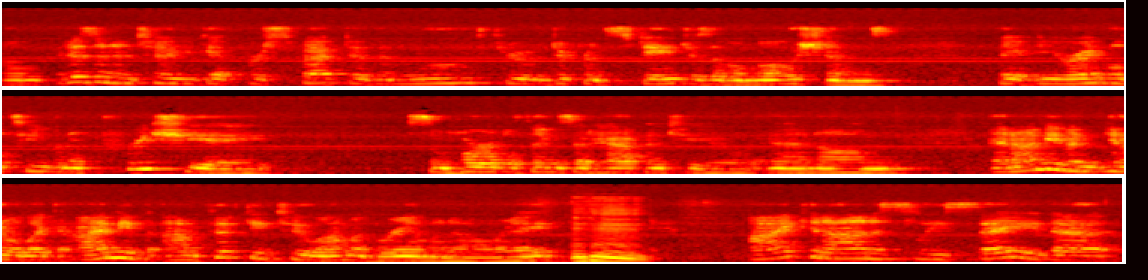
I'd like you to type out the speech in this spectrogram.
Um, it isn't until you get perspective and move through different stages of emotions that you're able to even appreciate some horrible things that happened to you. And um, and I'm even, you know, like I'm even, I'm 52. I'm a grandma now, right? Mm-hmm. I can honestly say that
